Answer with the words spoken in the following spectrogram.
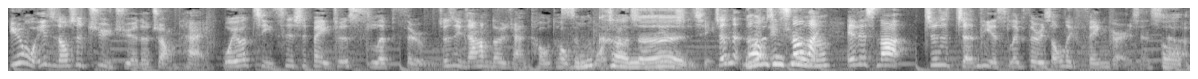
因为我一直都是拒绝的状态。我有几次是被就是 slip through，就是你知道他们都很喜欢偷偷摸摸尝试这件事情。真的，No，it's not like it is not。就是整体的 slip through is only fingers and stuff.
